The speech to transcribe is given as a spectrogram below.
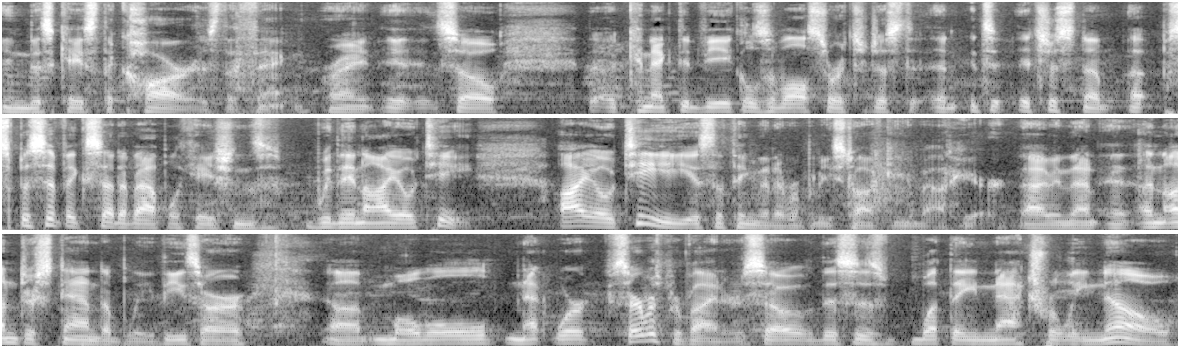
In this case, the car is the thing, right? It, so, uh, connected vehicles of all sorts are just it's it's just a, a, specific set of applications within IoT. IoT is the thing that everybody's talking about here. I mean, that, and understandably, these are uh, mobile network service providers, so this is what they naturally know.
